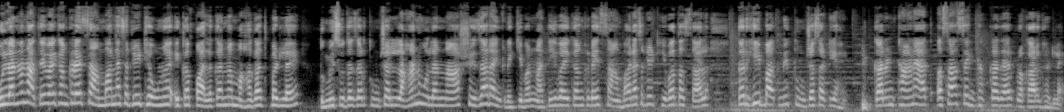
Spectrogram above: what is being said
मुलांना नातेवाईकांकडे सांभाळण्यासाठी ठेवणं एका पालकांना महागात पडलंय. तुम्ही सुद्धा जर तुमच्या लहान मुलांना शेजाऱ्यांकडे किंवा नातेवाईकांकडे सांभाळण्यासाठी ठेवत असाल तर ही बातमी तुमच्यासाठी आहे. कारण ठाण्यात असाच एक धक्कादायक प्रकार घडलाय.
